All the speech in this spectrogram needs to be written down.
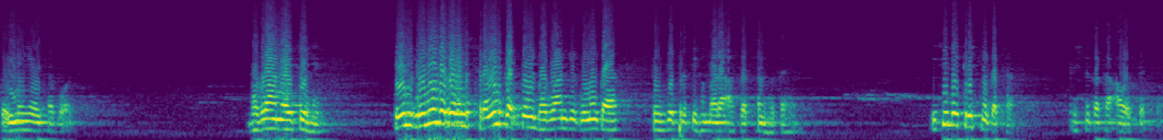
कोई नहीं है ऐसा बॉस। भगवान ऐसे हैं। तो इन गुणों का जब हम श्रवण करते हैं भगवान के गुणों का तो उनके प्रति हमारा आकर्षण होता है। इसीलिए कृष्ण कथा कृष्ण कथा आवश्यक है,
